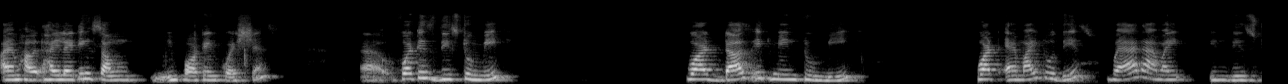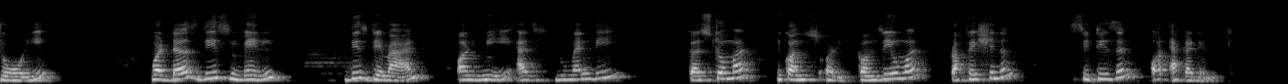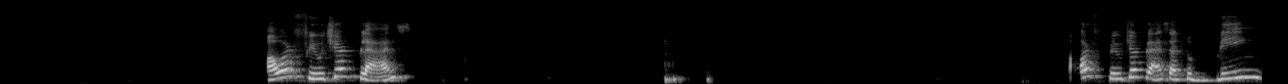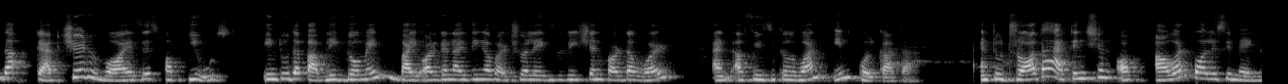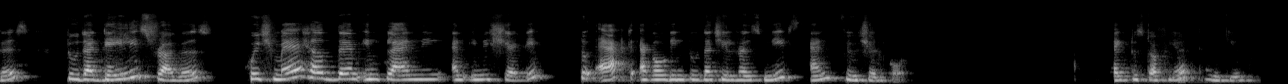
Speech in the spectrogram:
I am hi highlighting some important questions. Uh, what is this to me? What does it mean to me? What am I to this? Where am I in this story? What does this mean, this demand on me as human being, customer, sorry, consumer, professional, citizen, or academic? Our future plans our future plans are to bring the captured voices of youth into the public domain by organizing a virtual exhibition for the world and a physical one in Kolkata. And to draw the attention of our policymakers to the daily struggles which may help them in planning an initiative to act according to the children's needs and future goal. I'd like to stop here. Thank you.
